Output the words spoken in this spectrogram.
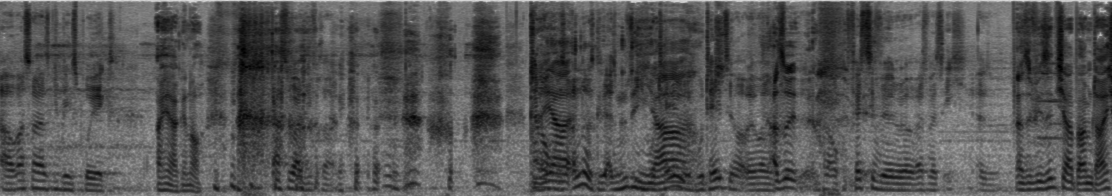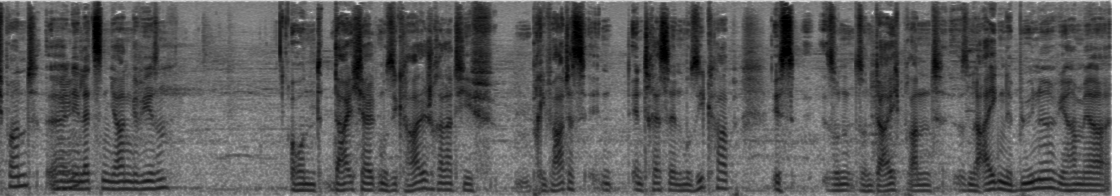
Aber was war das Lieblingsprojekt? Ah ja, genau. Das war die Frage. Kann auch Naja, was anderes. Also muss nicht ja. Hotel, Hotelzimmer oder was. Also- auch Festival oder was weiß ich. Also Also wir sind ja beim Deichbrand äh, in den letzten Jahren gewesen. Und da ich halt musikalisch relativ privates In Interesse in Musik habe, ist so ein, so ein Deichbrand so eine eigene Bühne. Wir haben ja äh,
